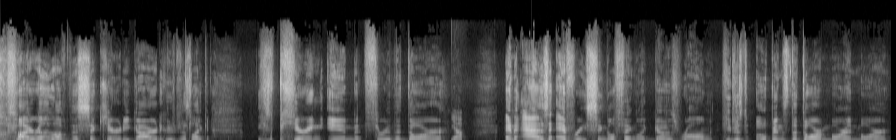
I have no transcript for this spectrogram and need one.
Also, I really love this security guard who's just like, he's peering in through the door, Yep. and as every single thing like goes wrong, he just opens the door more and more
